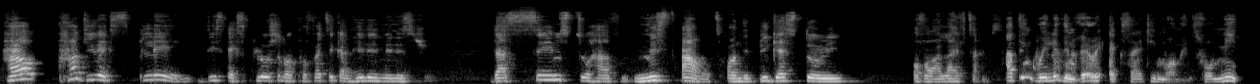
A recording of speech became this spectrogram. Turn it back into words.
how how do you explain this explosion of prophetic and healing ministry that seems to have missed out on the biggest story of our lifetimes? I think we live in very exciting moments. For me,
